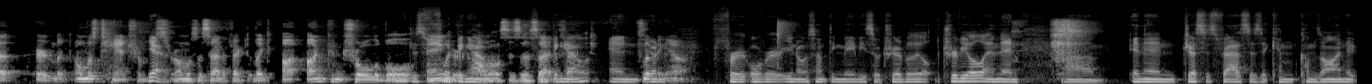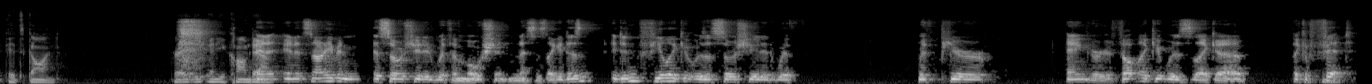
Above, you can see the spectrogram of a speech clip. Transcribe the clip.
a or like almost tantrums Yeah. are almost a side effect. Like un- uncontrollable Just anger flipping out, almost is a side flipping effect. out, and Flipping you know, out. For over you know something maybe so trivial, trivial, and then um, and then just as fast as it com- comes on, it, it's gone. Right, and you calm down. And, it, and it's not even associated with emotion necessarily. Like it doesn't. It didn't feel like it was associated with with pure anger. It felt like it was like a like a fit,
